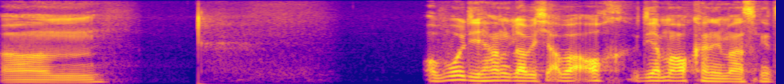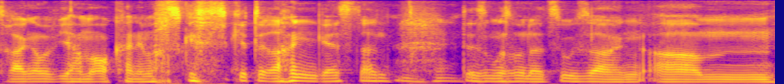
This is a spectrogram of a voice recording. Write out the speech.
Ähm, obwohl die haben, glaube ich, aber auch, die haben auch keine Masken getragen, aber wir haben auch keine Maske getragen gestern. Okay. Das muss man dazu sagen. Ähm,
